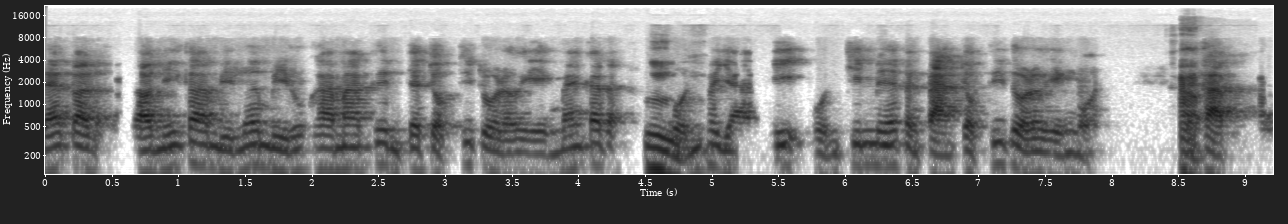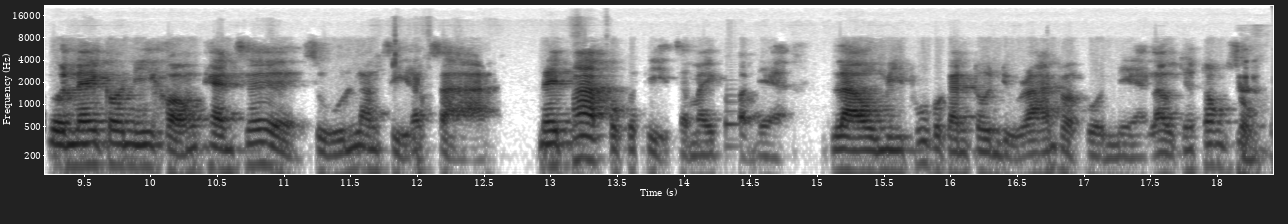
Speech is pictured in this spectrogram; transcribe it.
แล้วก็ตอนนี้ก็มีเริ่มมีลูกค้ามากขึ้น จะจบที่ตัวเราเอง แม้ก็อืมผลพยาธิผลชิ้นเนื้อต่างๆ จบที่ตัวเราเองหมดครับนะครับส่วนในกรณีของแคนเซอร์ ศูนย์รังสีรักษา ในภาพปกติสมัยก่อนเนี่ย เรามีผู้ประกันตนอยู่ร้านกว่าคนเนี่ย เราจะต้องส่งไป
